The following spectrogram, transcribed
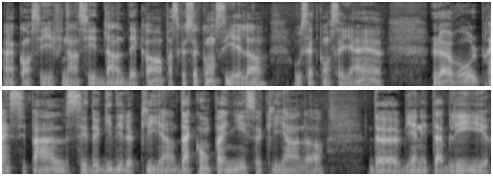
un conseiller financier dans le décor parce que ce conseiller-là ou cette conseillère, leur rôle principal, c'est de guider le client, d'accompagner ce client-là, de bien établir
